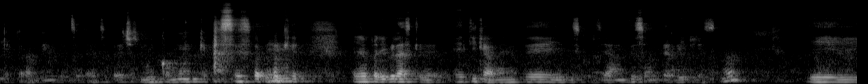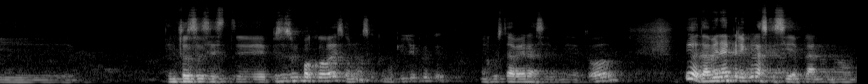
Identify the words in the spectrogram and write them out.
electoralmente, etcétera, etcétera. De hecho, es muy común que pase eso, ¿no? que hay películas que éticamente y discursivamente son terribles, ¿no? Y entonces, este, pues es un poco eso, ¿no? O sea, como que yo creo que me gusta ver así de todo. Digo, también hay películas que sí, de plano, no...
